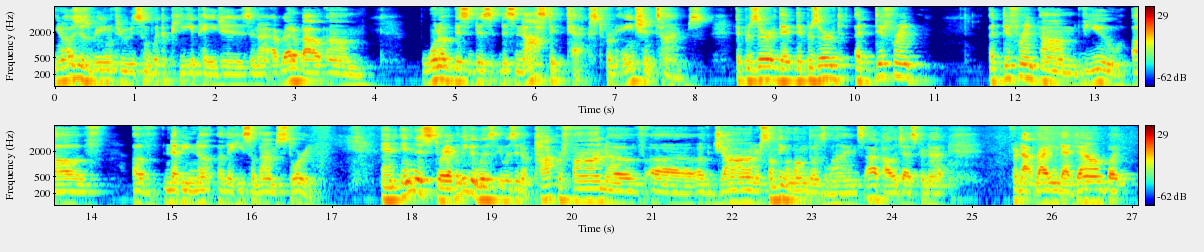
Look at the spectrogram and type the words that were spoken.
you know, I was just reading through some Wikipedia pages, and I, I read about um, one of this this this Gnostic text from ancient times that preserved that, that preserved a different a different um, view of of Nabi Nuh alayhi salam's story. And in this story, I believe it was it was an apocryphon of uh, of John or something along those lines. I apologize for not for not writing that down, but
